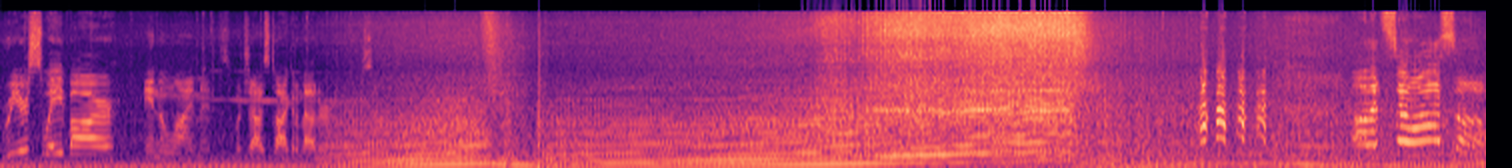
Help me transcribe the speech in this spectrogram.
rear sway bar and alignment, which I was talking about earlier. So. oh, that's so awesome!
